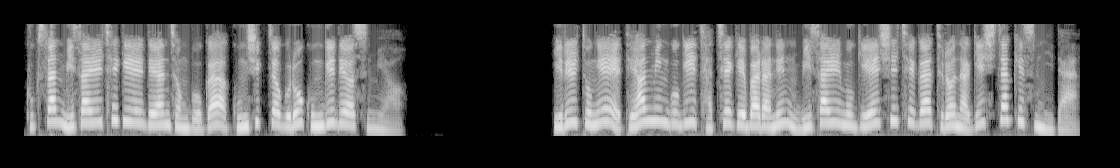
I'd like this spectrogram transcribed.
국산 미사일 체계에 대한 정보가 공식적으로 공개되었으며 이를 통해 대한민국이 자체 개발하는 미사일 무기의 실체가 드러나기 시작했습니다.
